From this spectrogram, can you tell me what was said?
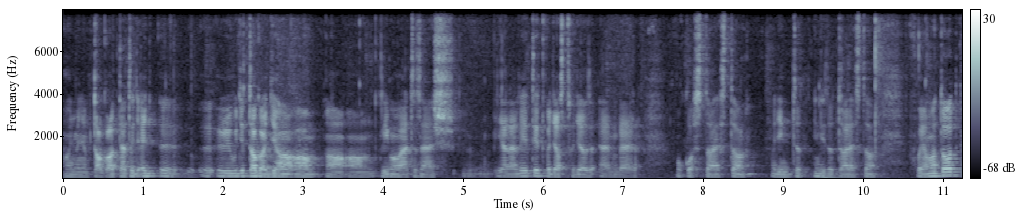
hogy mondjam, tagad. Tehát, hogy egy, ő, ugye tagadja a, a, a klímaváltozás jelenlétét, vagy azt, hogy az ember okozta ezt a, vagy indította el ezt a folyamatot.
